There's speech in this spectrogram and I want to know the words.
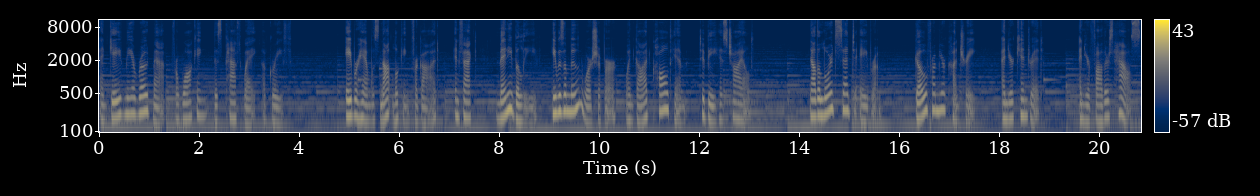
and gave me a roadmap for walking this pathway of grief. Abraham was not looking for God. In fact, many believe he was a moon worshiper when God called him to be his child. Now the Lord said to Abram, Go from your country and your kindred and your father's house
